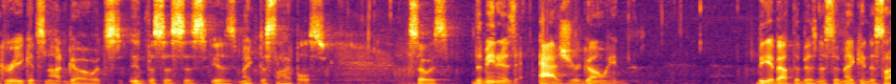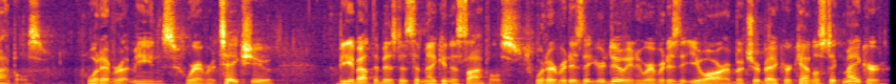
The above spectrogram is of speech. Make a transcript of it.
Greek, it's not go, its emphasis is, is make disciples. So the meaning is as you're going, be about the business of making disciples. Whatever it means, wherever it takes you, be about the business of making disciples. Whatever it is that you're doing, whoever it is that you are, butcher, baker, candlestick maker,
